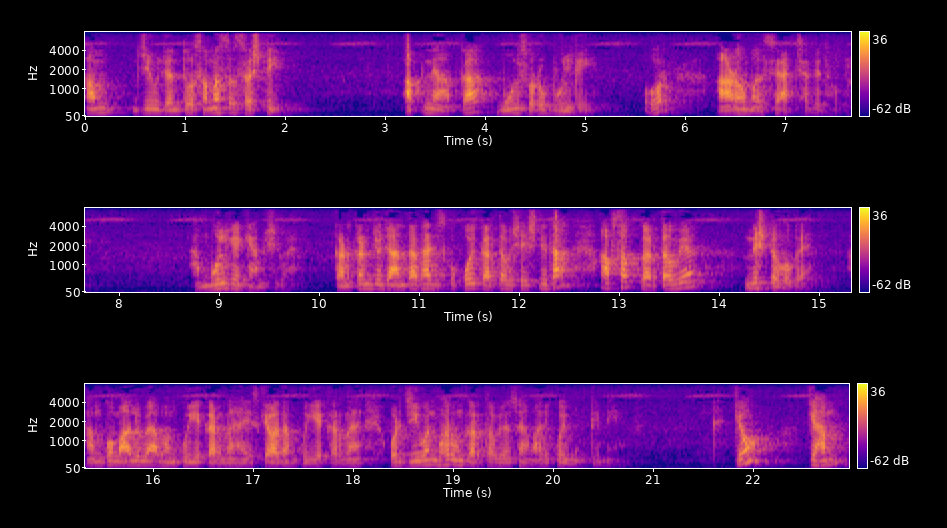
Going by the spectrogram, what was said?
हम जीव जंतु और समस्त सृष्टि अपने आप का मूल स्वरूप भूल गई और आणोमल से आच्छादित हो गई। हम भूल गए कि हम शिव हैं। कण कण जो जानता था, जिसको कोई कर्तव्य शेष नहीं था, अब सब कर्तव्य निष्ठ हो गए। हमको मालूम है, अब हमको यह करना है, इसके बाद हमको यह करना है, और जीवन भर उन कर्तव्यों से हमारी कोई मुक्ति नहीं। क्यों? कि हम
